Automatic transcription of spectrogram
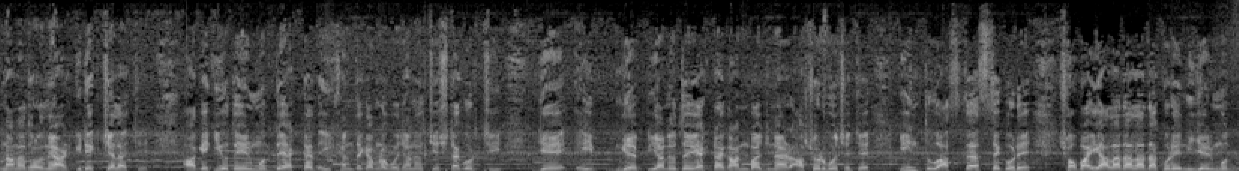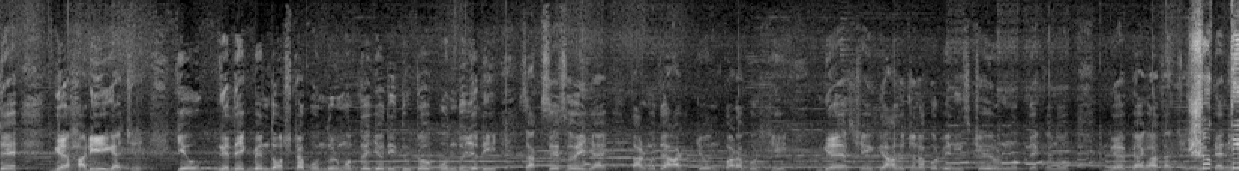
নানা ধরনের আর্কিটেকচার আছে। আগে কি হতো এর মধ্যে একটা এইখান থেকে আমরা বোঝানোর চেষ্টা করছি যে এই পিয়ানোতে একটা গান বাজনার আসর বসেছে কিন্তু আস্তে আস্তে করে সবাই আলাদা আলাদা করে নিজের মধ্যে হারিয়ে গেছে। কেউ দেখবেন দশটা বন্ধুর মধ্যে যদি দুটো বন্ধু যদি সাকসেস হয়ে যায় তার মধ্যে আটজন পাড়াপড়শি সেই আলোচনা করবে নিশ্চয়ই ওর মধ্যে কোনো ব্যাঘাত আছে। সত্যি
